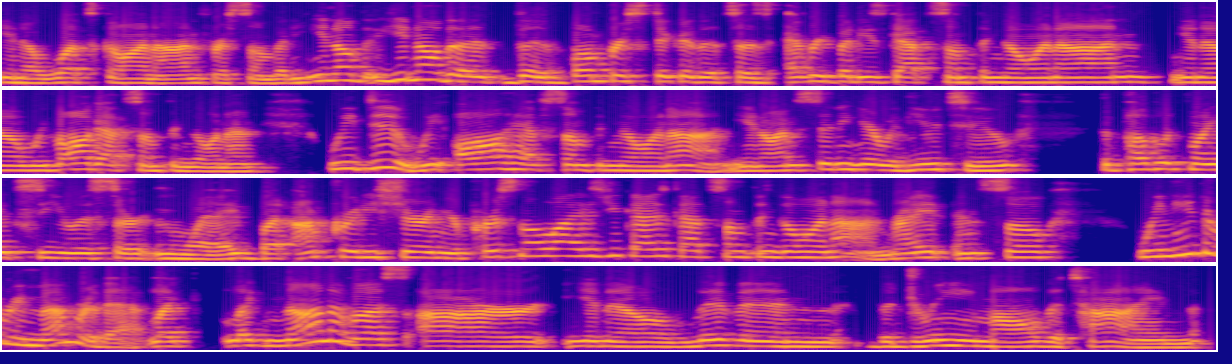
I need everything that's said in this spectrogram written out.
you know what's going on for somebody. You know you know the the bumper sticker that says everybody's got something going on you know we've all got something going on. We do. We all have something going on. You know i'm sitting here with you two. The public might see you a certain way but i'm pretty sure in your personal lives you guys got something going on right? And so we need to remember that. Like like none of us are you know living the dream all the time.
